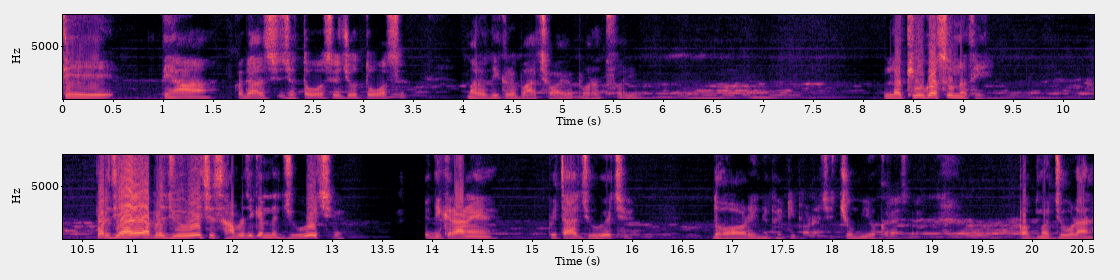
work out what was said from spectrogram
તે ત્યાં કદાચ જતો હશે, જોતો હશે. મારો દીકરો પાછો આવ્યો, પરત ફર્યો. લખ્યું કશું નથી. પણ જ્યારે આપણે જોઈએ છે સાંભળે છે કે એમને જોવે છે એ દીકરાને પિતા જુએ છે દોડીને ભેટી પડે છે ચુમીઓ કરે છે પગમાં જોડાણ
